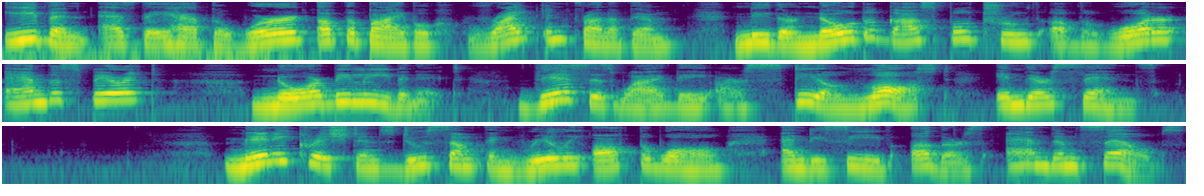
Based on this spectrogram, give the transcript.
even as they have the word of the Bible right in front of them, neither know the gospel truth of the water and the Spirit, nor believe in it. This is why they are still lost in their sins. Many Christians do something really off the wall and deceive others and themselves.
